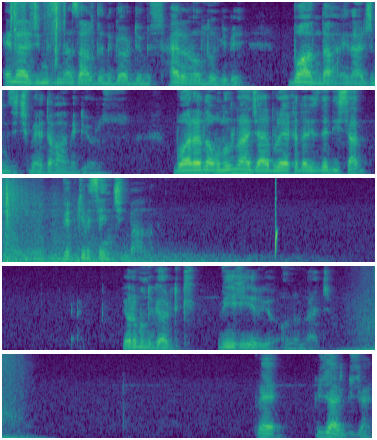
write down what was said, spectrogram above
Enerjimizin azaldığını gördüğümüz her an olduğu gibi bu anda enerjimizi içmeye devam ediyoruz. Bu arada Onur Nacar buraya kadar izlediysen webcam'i senin için bağladım. Yorumunu gördük. We hear you Onur Nacar. Ve güzel güzel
